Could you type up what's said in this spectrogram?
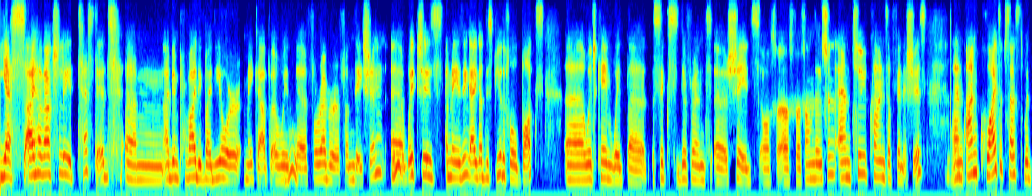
Yes, I have actually tested. Um, I've been provided by Dior makeup uh, with the Forever foundation, uh, which is amazing. I got this beautiful box, uh, which came with uh, six different uh, shades of, of foundation and two kinds of finishes. Wow. And I'm quite obsessed with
